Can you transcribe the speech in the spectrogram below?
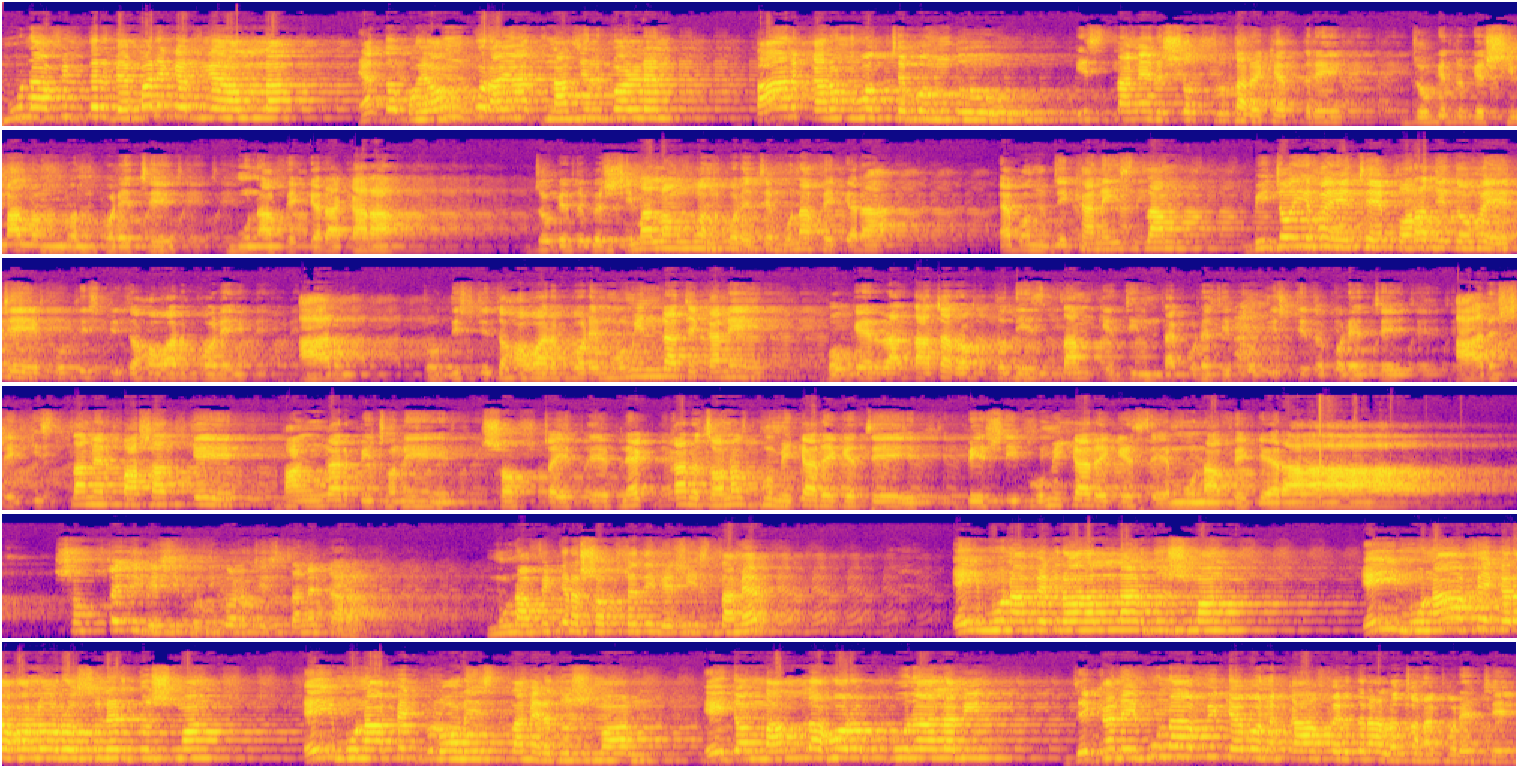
মুনাফিকদের ব্যাপারে কেন আল্লাহ এত ভয়ঙ্কর আয়াত নাজিল করলেন? তার কারণ হচ্ছে, বন্ধু, ইসলামের শত্রুতার ক্ষেত্রে যুগে যুগে সীমা লঙ্ঘন করেছে মুনাফিকেরা কারা? যুগে যুগে সীমা লঙ্ঘন করেছে মুনাফিকেরা। এবং যেখানে ইসলাম বিজয়ী হয়েছে, পরাজিত হয়েছে, প্রতিষ্ঠিত হওয়ার পরে আর প্রতিষ্ঠিত হওয়ার পরে মমিনরা যেখানে বকেররা তাজা রক্ত দিয়ে ইসলামকে চিন্তা করেছে, প্রতিষ্ঠিত করেছে, আর সেই ইসলামের পাশাদকে ভাঙ্গার পিছনে সবচাইতে নেককার জনক ভূমিকা রেখেছে, বেশি ভূমিকা রেখেছে মুনাফেকেরা। সবচাইতে বেশি ক্ষতি করেছে ইসলামের কারা? মুনাফিকরা সবচাইতে বেশি ইসলামের? এই মুনাফিকরা আল্লাহর দুশ্মন, এই মুনাফিকরা হলো রসুলের দুশ্মন। এই মুনাফিকগুলো ইসলামের দুশ্মন। এই জন্য আল্লাহ রব্বুল যেখানে মুনাফিক এবং কাফেরদের আলোচনা করেছে,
